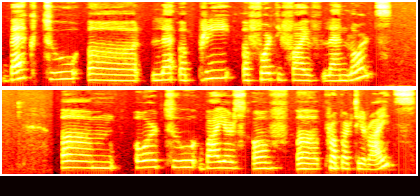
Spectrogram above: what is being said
back to uh, le- pre 45 landlords um, or to buyers of uh, property rights.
